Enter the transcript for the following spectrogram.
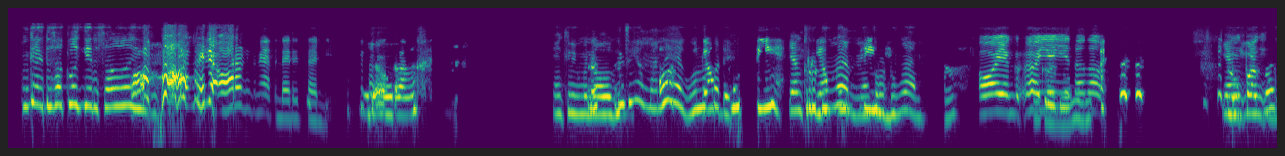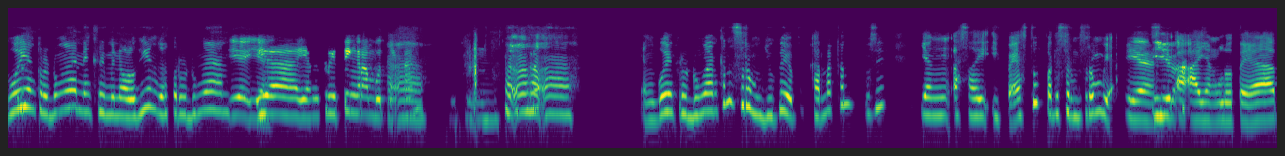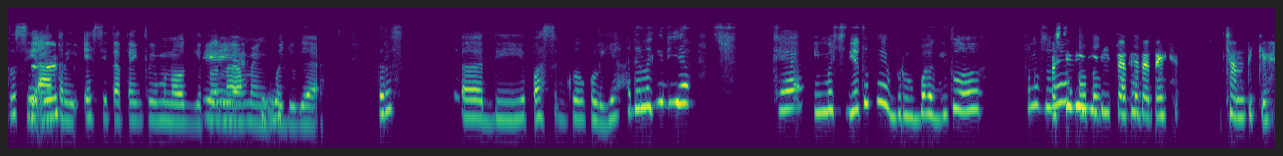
Enggak ada satu lagi, ada satu lagi. Oh, beda orang ternyata dari tadi. ada orang Yang kriminologi itu yang mana ya? Gue yang lupa deh. putih Yang kerudungan, yang putih. kerudungan. Oh, yang oh Yang iya iya tahu tahu. Yang Lupa yang gue. gue yang kerudungan, yang kriminologi yang gak kerudungan. Iya iya. Iya, yang keriting rambutnya kan. Hmm. Heeh, heeh. Yang gue yang kerudungan kan serem juga ya, karena kan maksudnya yang asal IPS tuh pada serem-serem ya. Iya. Si Iya. AA yang lu teh ya, terus si A eh si Tete yang kriminologi itu Iya, iya. nama yang gue juga. Terus eh, di pas gue kuliah ada lagi dia kayak image dia tuh kayak berubah gitu loh. Kan maksudnya Pasti dia jadi teteh-teteh cantik ya.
